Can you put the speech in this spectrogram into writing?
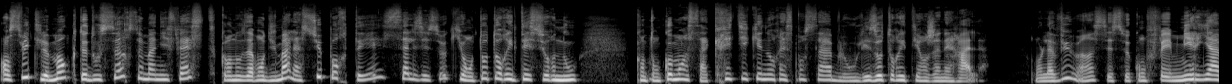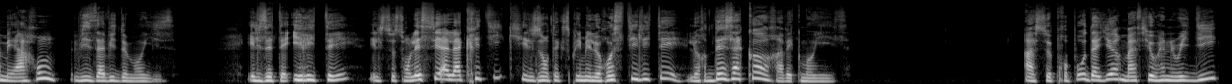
Ensuite, le manque de douceur se manifeste quand nous avons du mal à supporter celles et ceux qui ont autorité sur nous, quand on commence à critiquer nos responsables ou les autorités en général. On l'a vu, hein, c'est ce qu'ont fait Myriam et Aaron vis-à-vis de Moïse. Ils étaient irrités, ils se sont laissés à la critique, ils ont exprimé leur hostilité, leur désaccord avec Moïse. À ce propos, d'ailleurs, Matthew Henry dit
